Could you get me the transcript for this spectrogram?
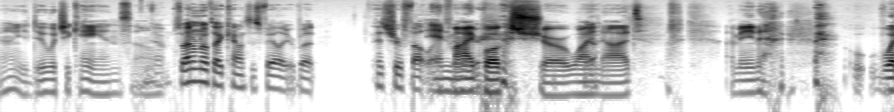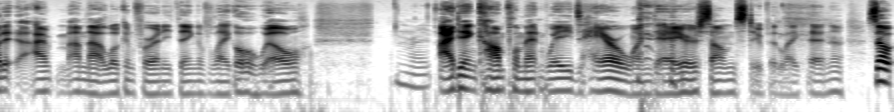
well, you do what you can. So, Yeah. So I don't know if that counts as failure, but it sure felt like in my book, sure, why Yeah. not? I mean, what it, I'm I'm not looking for anything of like, oh well, right. I didn't compliment Wade's hair one day or something stupid like that. No. So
